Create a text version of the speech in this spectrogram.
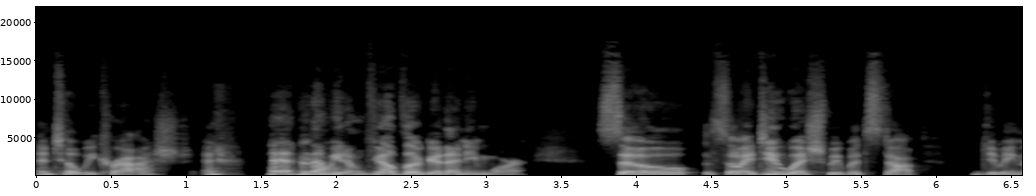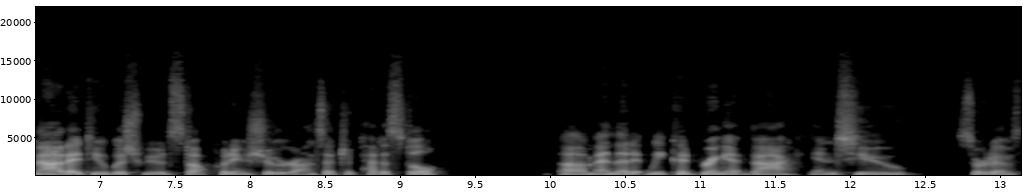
until we crash and then we don't feel so good anymore. So so i do wish we would stop doing that. I do wish we would stop putting sugar on such a pedestal um, and that it, we could bring it back into sort of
